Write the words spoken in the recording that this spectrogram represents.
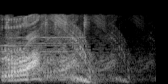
Раз.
